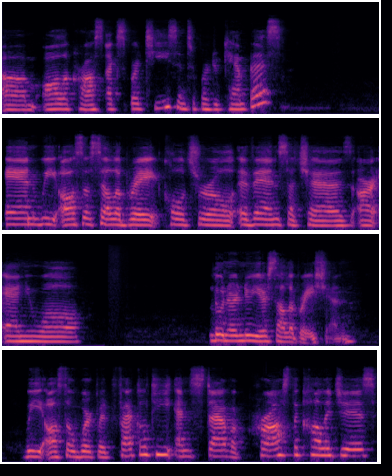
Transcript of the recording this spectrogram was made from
um, all across expertise into Purdue campus. And we also celebrate cultural events such as our annual Lunar New Year celebration. We also work with faculty and staff across the colleges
